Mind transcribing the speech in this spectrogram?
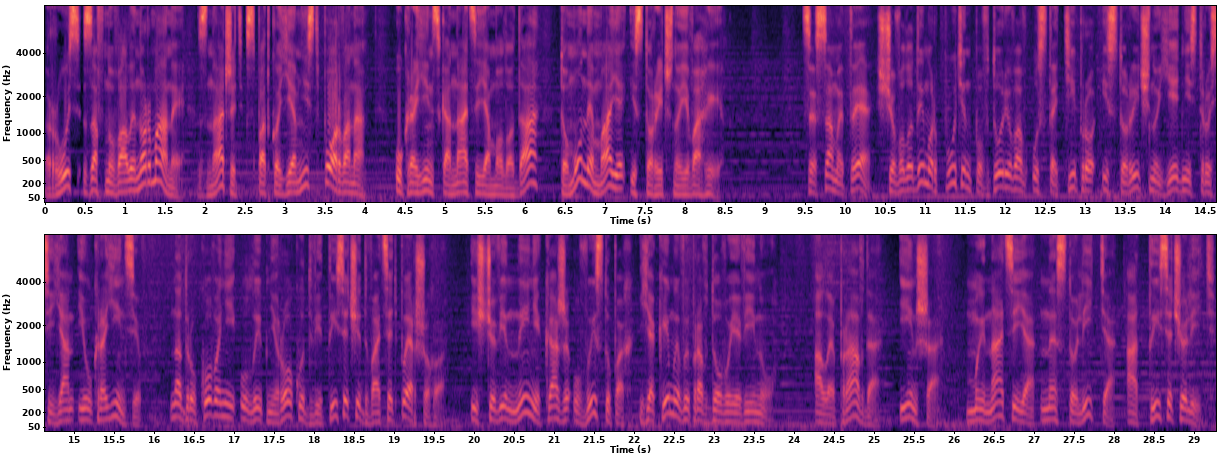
Русь зафнували нормани, значить, спадкоємність порвана. Українська нація молода, тому не має історичної ваги. Це саме те, що Володимир Путін повторював у статті про історичну єдність росіян і українців, надрукованій у липні року 2021-го, і що він нині каже у виступах, якими виправдовує війну. Але правда інша. Ми нація не століття, а тисячоліть.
